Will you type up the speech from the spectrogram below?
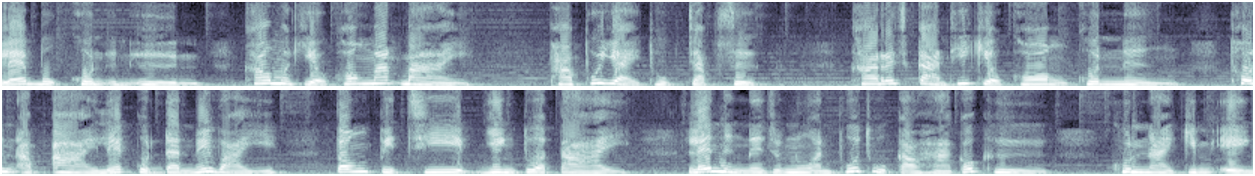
และบุคคลอื่นๆ เข้ามาเกี่ยวข้องมากมายพระผู้ใหญ่ถูกจับศึก ข้าราชการที่เกี่ยวข้องคนหนึ่ง ทนอับอายและกดดันไม่ไหว ต้องปิดชีพยิงตัวตาย และหนึ่งในจำนวนผู้ถูกกล่าวหาก็คือ คุณนายกิมเอง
